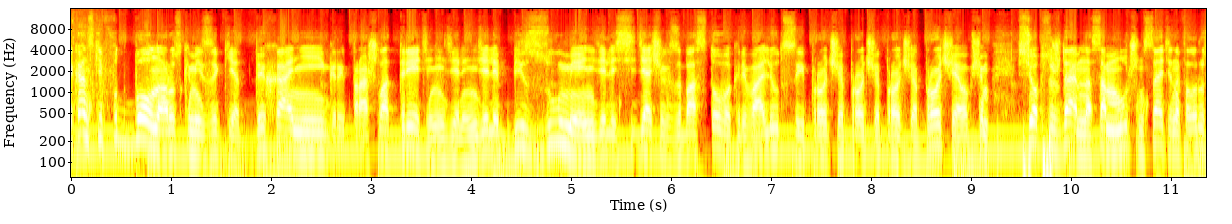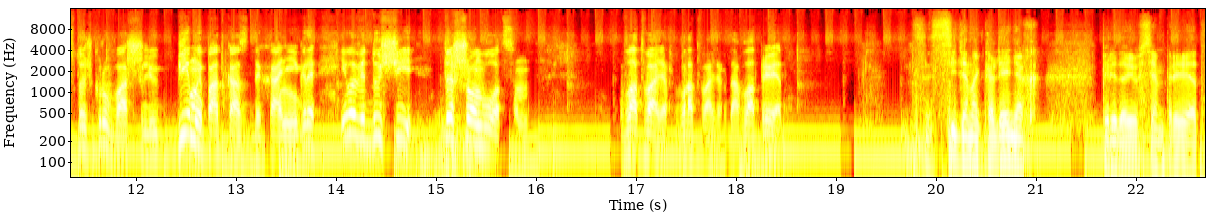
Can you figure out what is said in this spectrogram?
Американский футбол на русском языке, дыхание игры. Прошла третья неделя, неделя безумия, неделя сидячих забастовок, революции и прочее, прочее, прочее, прочее. В общем, все обсуждаем на самом лучшем сайте nflrus.ru, ваш любимый подкаст «Дыхание игры». Его ведущий Дэшон Уотсон. Влад Валер, Влад Валер, да, Влад, привет. Сидя на коленях, передаю всем привет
